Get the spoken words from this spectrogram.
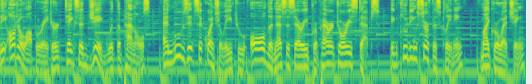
The auto operator takes a jig with the panels and moves it sequentially through all the necessary preparatory steps, including surface cleaning, microetching,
